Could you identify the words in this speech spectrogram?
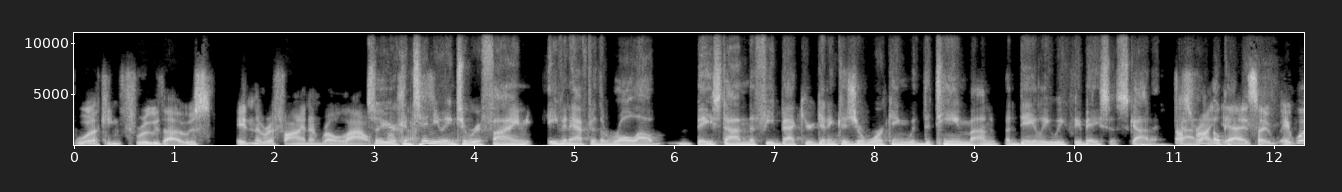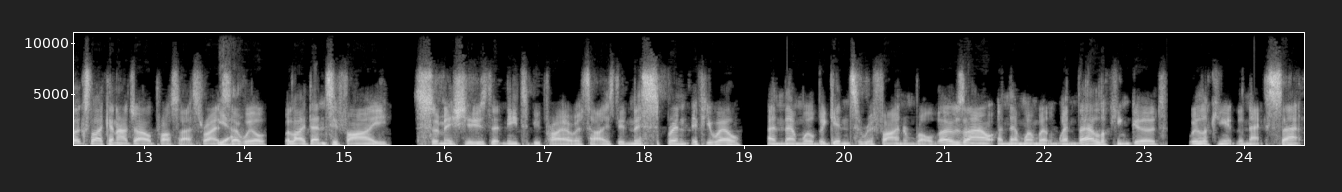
working through those in the refine and rollout. So you're process. continuing to refine even after the rollout based on the feedback you're getting because you're working with the team on a daily, weekly basis. Got it. Got That's it. right. Okay. Yeah. So it works like an agile process, right? Yeah. So we'll we'll identify some issues that need to be prioritized in this sprint, if you will, and then we'll begin to refine and roll those out. And then when when they're looking good, we're looking at the next set.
